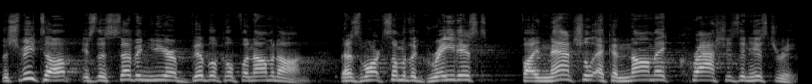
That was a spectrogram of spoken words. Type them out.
the Shemitah is the seven-year biblical phenomenon that has marked some of the greatest financial economic crashes in history.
